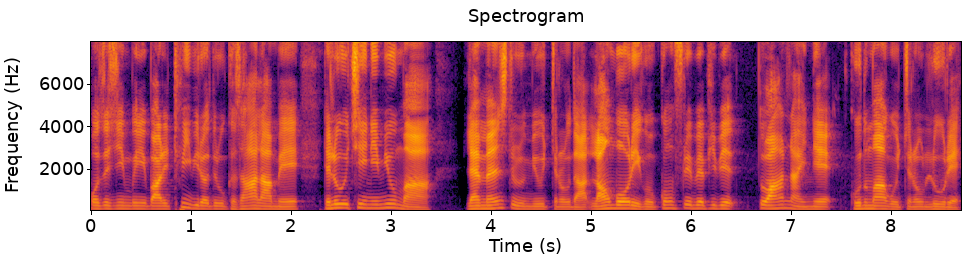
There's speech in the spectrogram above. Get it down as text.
position ပေးပါတွေထိပြီးတော့သူတို့ကစားလာမယ်ဒီလိုအခြေအနေမျိုးမှာ lemons တူမျိုးကျွန်တော်တို့ဒါ long ball တွေကို comfortable ဖြစ်ဖြစ်သွားနိုင်တဲ့ဂိုးသမားကိုကျွန်တော်လိုတယ်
